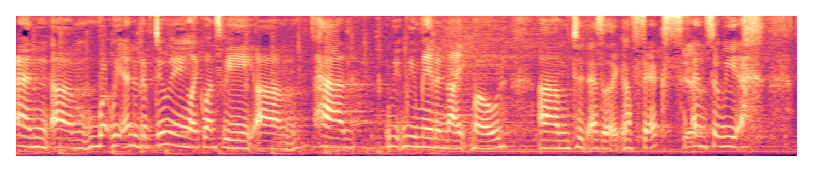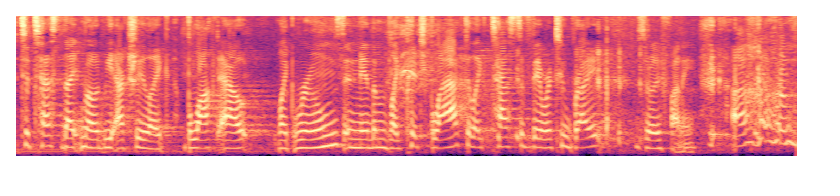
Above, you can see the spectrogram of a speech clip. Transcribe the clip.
And um, what we ended up doing, like once we um, had, we, we, made a night mode um, to, as a, like a fix, yeah. and so we. to test night mode, we actually like blocked out like rooms and made them like pitch black to like test if they were too bright. It's really funny. Um,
